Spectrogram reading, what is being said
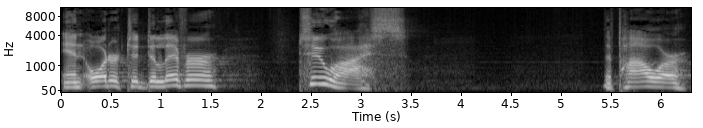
in order to deliver to us the power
